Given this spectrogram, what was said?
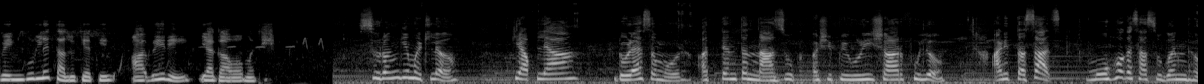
वेंगुर्ले तालुक्यातील आवेरे या गावामध्ये. सुरंगी म्हटलं की आपल्या डोळ्यासमोर अत्यंत नाजूक अशी पिवळीशार फुलं आणि तसाच मोहक असा सुगंध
